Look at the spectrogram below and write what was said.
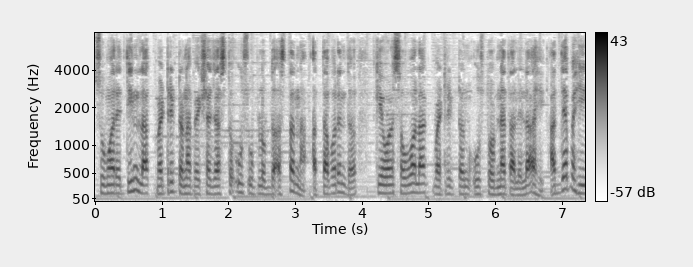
सुमारे तीन लाख मेट्रिक टनापेक्षा जास्त ऊस उपलब्ध असताना आतापर्यंत केवळ सव्वा लाख मेट्रिक टन ऊस तोडण्यात आलेला आहे. अद्यापही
